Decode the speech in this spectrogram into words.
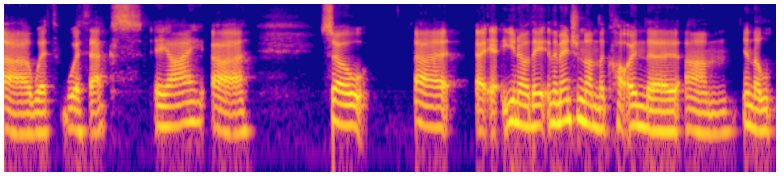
uh, with with X AI. Uh, so uh, you know they, they mentioned on the call in the um, in the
